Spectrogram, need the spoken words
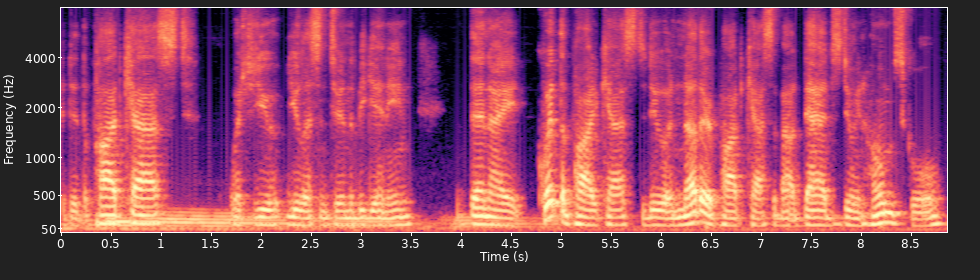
I did the podcast, which you you listened to in the beginning. Then I quit the podcast to do another podcast about dads doing homeschool.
